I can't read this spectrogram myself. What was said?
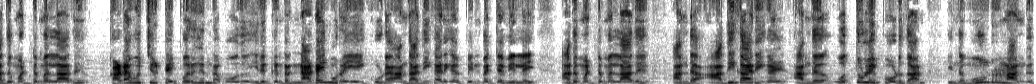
அது மட்டுமல்லாது கடவுச்சீட்டை பெறுகின்ற போது இருக்கின்ற நடைமுறையை கூட அந்த அதிகாரிகள் பின்பற்றவில்லை. அது மட்டுமல்லாது அந்த அதிகாரிகள் அந்த ஒத்துழைப்போடு தான் இந்த மூன்று நான்கு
